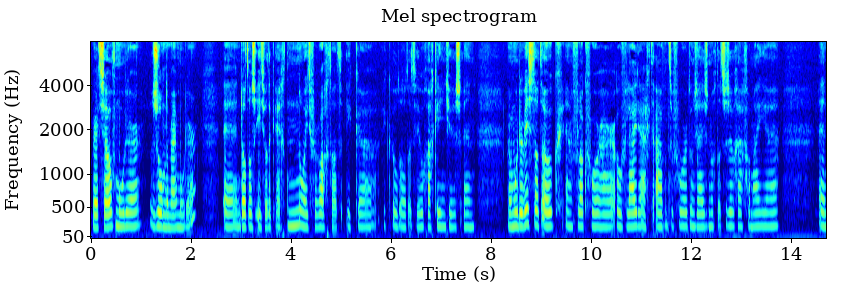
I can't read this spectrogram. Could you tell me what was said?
werd zelf moeder zonder mijn moeder. En dat was iets wat ik echt nooit verwacht had. Ik, uh, ik wilde altijd heel graag kindjes. En mijn moeder wist dat ook. En vlak voor haar overlijden, eigenlijk de avond ervoor, toen zei ze nog dat ze zo graag van mij uh, en,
